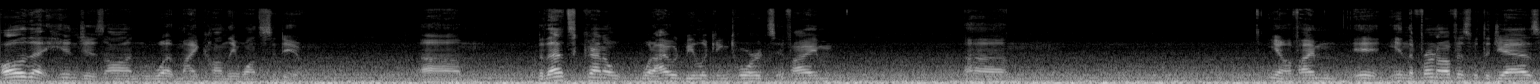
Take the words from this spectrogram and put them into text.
all of that hinges on what Mike Conley wants to do. Um, but that's kind of what I would be looking towards if I'm, um, you know, if I'm in the front office with the Jazz.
